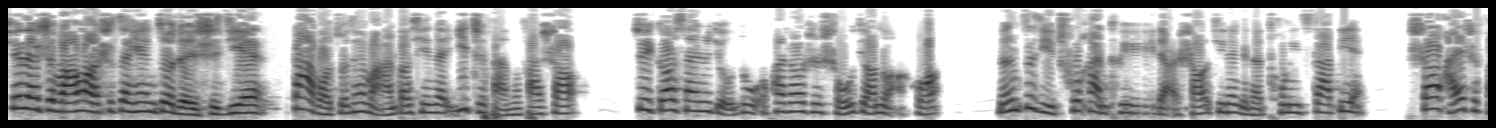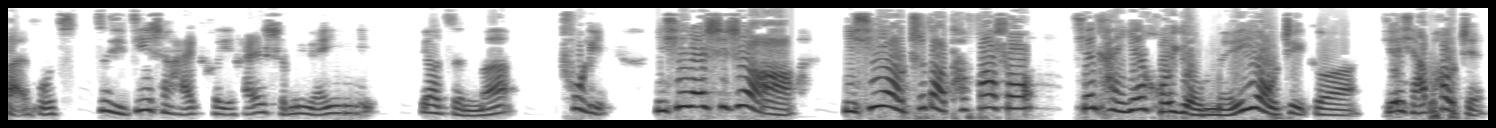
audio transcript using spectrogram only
现在是王老师在线坐诊时间。大宝昨天晚上到现在一直反复发烧，最高三十九度，发烧时手脚暖和，能自己出汗退一点烧。今天给他通了一次大便，烧还是反复，自己精神还可以，还是什么原因？要怎么处理？你现在是这啊？你先要知道他发烧，先看咽喉有没有这个结痂疱疹，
